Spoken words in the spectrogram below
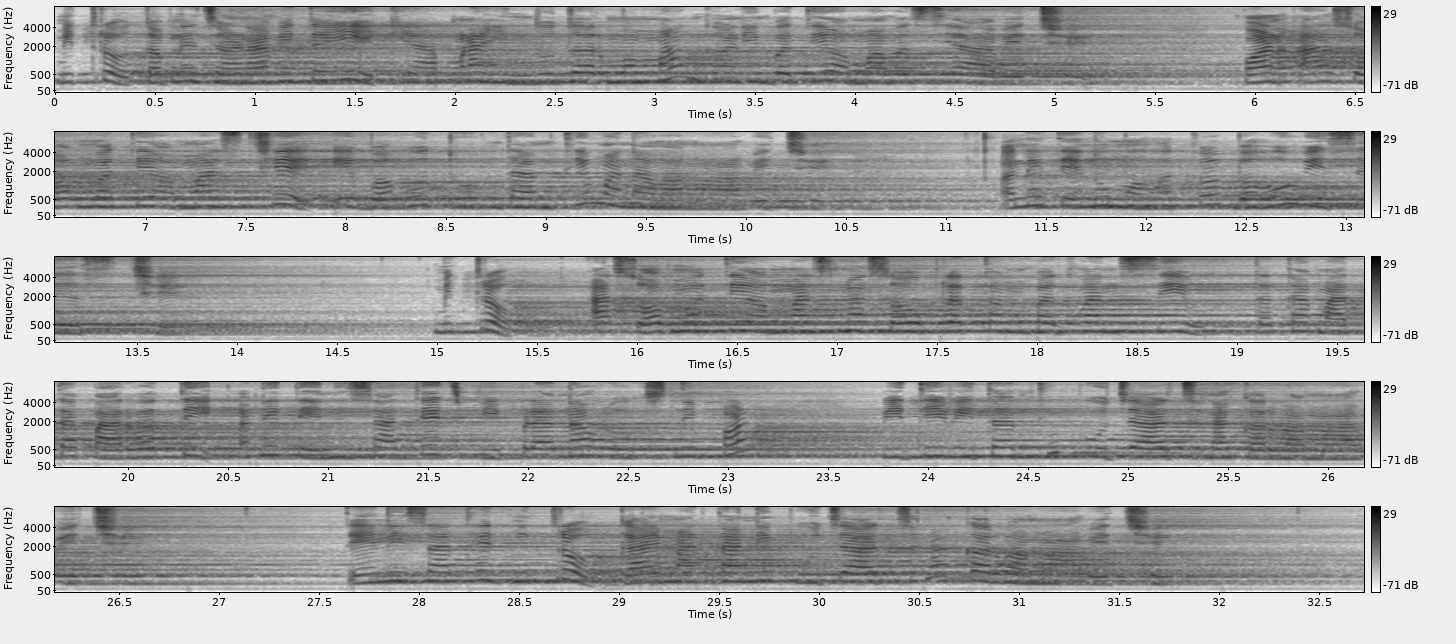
મિત્રો, તમને જણાવી દઈએ કે આપણા હિન્દુ ધર્મમાં ઘણી બધી અમાવસ્યા આવે છે. પણ આ સોમવતી અમાસ છે એ બહુ ધૂમધામથી મનાવવામાં આવે છે અને તેનું મહત્ત્વ બહુ વિશેષ છે. મિત્રો, આ સોમવતી અમાસમાં સૌપ્રથમ ભગવાન શિવ તથા માતા પાર્વતી અને તેની સાથે જ પીપળાના વૃક્ષની પણ વિધિ વિધાનથી પૂજા અર્ચના કરવામાં આવે છે. તેની સાથે જ મિત્રો, ગાય માતાની પૂજા અર્ચના કરવામાં આવે છે.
